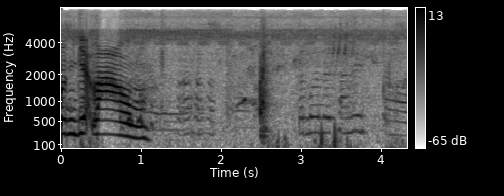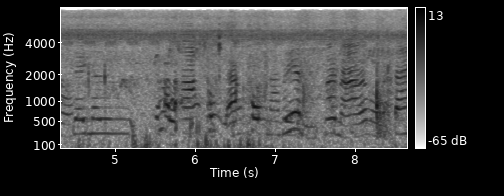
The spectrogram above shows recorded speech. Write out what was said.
បឹងយៈឡោមទៅមើលនៅខាងនេះលេងនៅគេហៅអាងធំអាងធំណារៀននៅណាបងតែ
